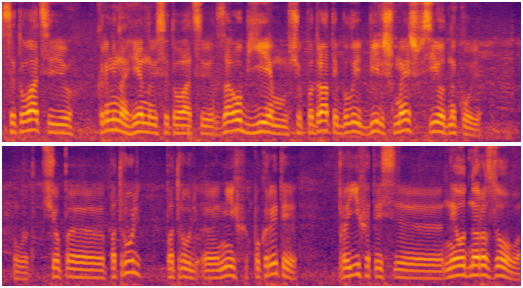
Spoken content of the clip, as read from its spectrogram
ситуацією, криміногенною ситуацією, за об'ємом, щоб квадрати були більш-менш всі однакові. От. Щоб е, патруль, патруль е, міг покрити, проїхатись е, неодноразово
